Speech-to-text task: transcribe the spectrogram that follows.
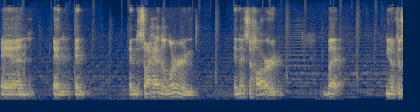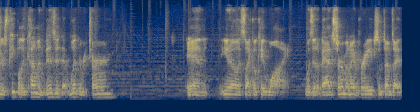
and and and and so I had to learn, and it's hard, but you know, because there's people that come and visit that wouldn't return, and you know, it's like, okay, why? Was it a bad sermon I mm-hmm. preached? Sometimes I,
